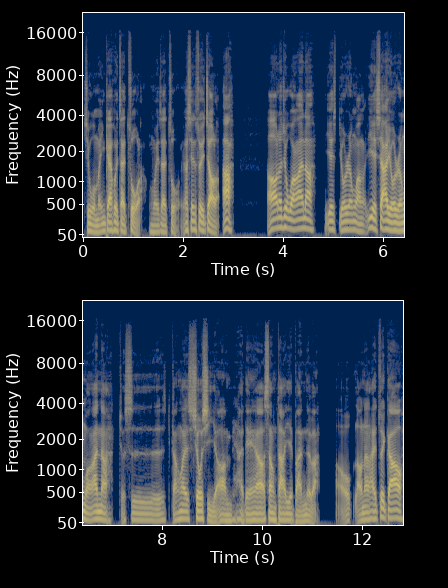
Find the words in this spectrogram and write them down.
其实我们应该会再做了，我们会再做，要先睡觉了啊。好，那就晚安了，夜游人晚，夜下游人晚安呐，就是赶快休息啊，还等一下要上大夜班对吧？好，老男孩最高，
